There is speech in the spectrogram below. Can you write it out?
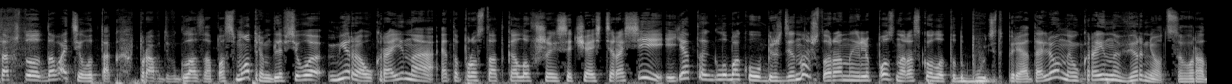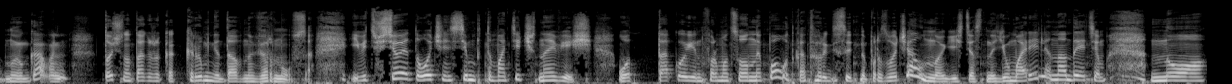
Так что давайте вот так правде в глаза посмотрим. Для всего мира Украина – это просто отколовшаяся часть России, и я-то глубоко убеждена, что рано или поздно раскол этот будет преодолен, и Украина вернется в родную гавань, точно так же, как Крым недавно вернулся. И ведь все это очень симптоматичная вещь. Вот такой информационный повод, который действительно прозвучал, многие, естественно, юморили над этим, но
